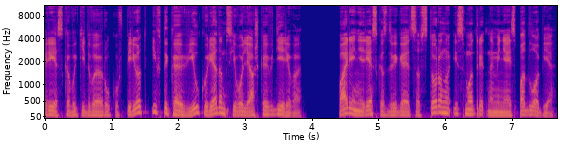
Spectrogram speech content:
Резко выкидываю руку вперед и втыкаю вилку рядом с его ляжкой в дерево. Парень резко сдвигается в сторону и смотрит на меня из-под лобья.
